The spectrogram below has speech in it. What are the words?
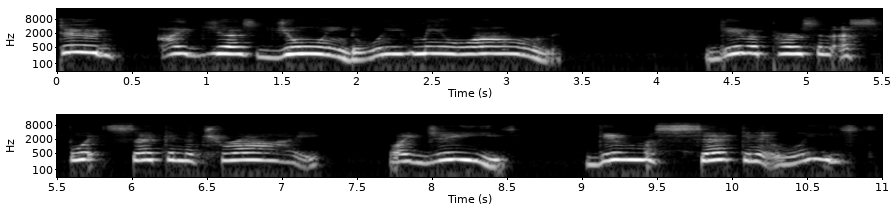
dude, I just joined. Leave me alone. Give a person a split second to try. Like, jeez, give him a second at least.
